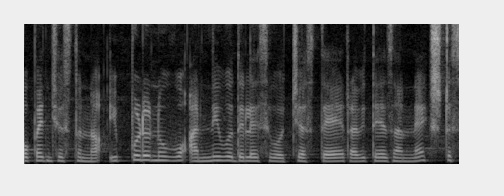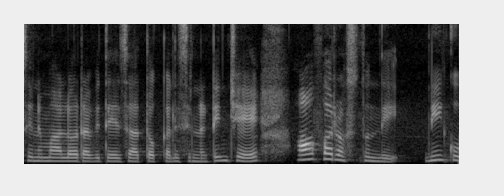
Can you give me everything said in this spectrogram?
ఓపెన్ చేస్తున్నా ఇప్పుడు నువ్వు అన్నీ వదిలేసి వచ్చేస్తే రవితేజ నెక్స్ట్ సినిమాలో రవితేజతో కలిసి నటించే ఆఫర్ వస్తుంది. నీకు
